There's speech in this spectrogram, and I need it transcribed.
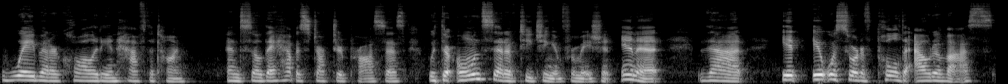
way better quality in half the time. And so they have a structured process with their own set of teaching information in it that it it was sort of pulled out of us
